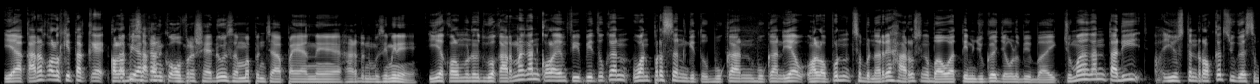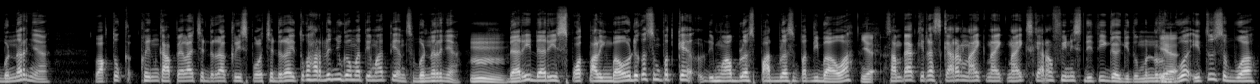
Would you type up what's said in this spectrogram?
ya karena kalau kita kayak kalau misalkan akan ke overshadow sama pencapaiannya Harden musim ini. Iya kalau menurut gua karena kan kalau MVP itu kan one person gitu, bukan bukan ya walaupun sebenarnya harus ngebawa tim juga jauh lebih baik. Cuma kan tadi Houston Rockets juga sebenarnya waktu Clint Capella cedera, Chris Paul cedera itu Harden juga mati-matian sebenarnya. Hmm. Dari dari spot paling bawah dia kan sempat kayak 15 14 sempat di bawah Ya. sampai akhirnya sekarang naik naik naik sekarang finish di tiga gitu. Menurut Ya. gua itu sebuah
